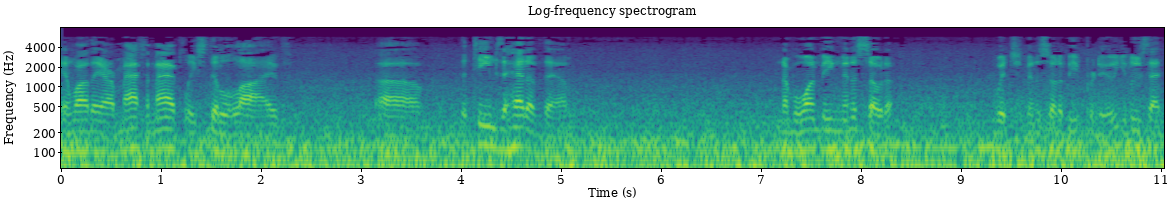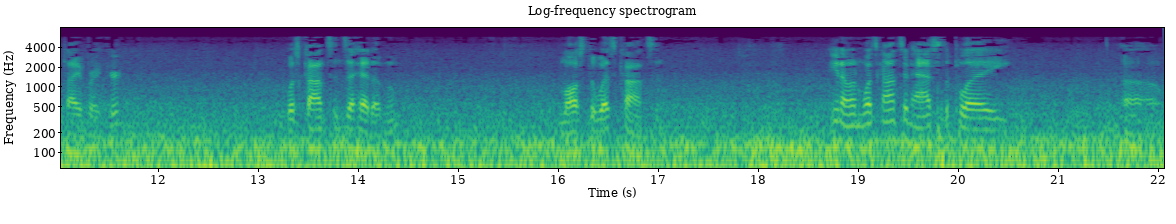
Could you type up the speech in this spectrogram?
and while they are mathematically still alive, uh, the teams ahead of them, number one being Minnesota, which Minnesota beat Purdue, you lose that tiebreaker. Wisconsin's ahead of them lost to Wisconsin. You know, and Wisconsin has to play um,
